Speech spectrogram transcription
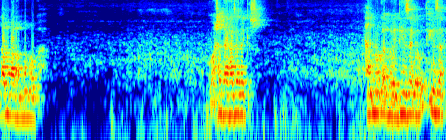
লম্বা লম্বা নৌকা। কুয়াশা দেখা যায় না কিছু। আর নৌকা এদিকে যাবে ওদিকে যায়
